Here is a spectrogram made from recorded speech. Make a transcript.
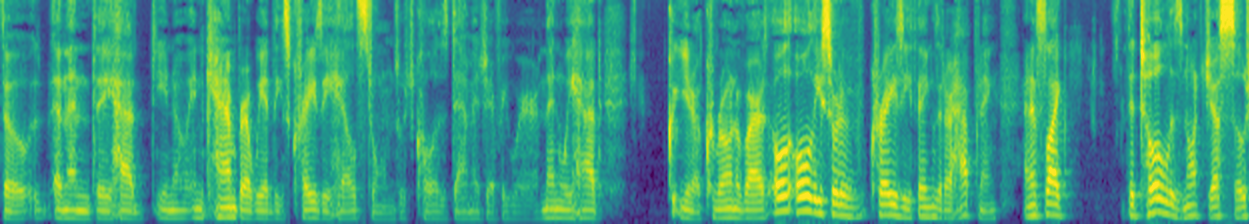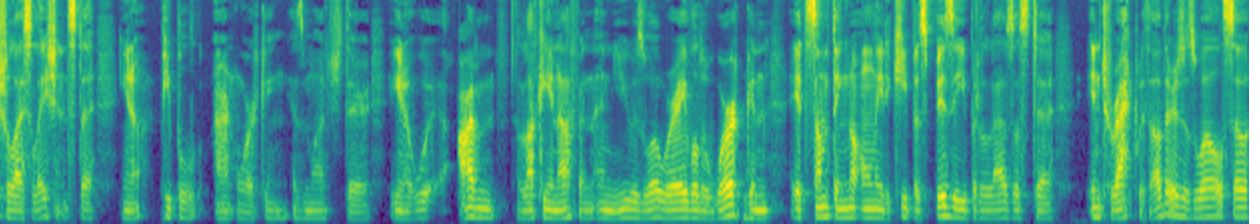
the and then they had you know in Canberra we had these crazy hailstorms which caused damage everywhere, and then we had you know coronavirus, all all these sort of crazy things that are happening, and it's like the toll is not just social isolation. It's the you know people aren't working as much. They're you know I'm lucky enough and, and you as well we're able to work. And it's something not only to keep us busy but allows us to interact with others as well so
